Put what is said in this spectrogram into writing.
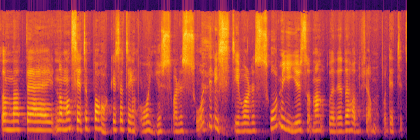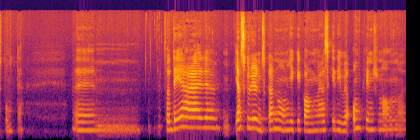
Sånn at eh, Når man ser tilbake, så tenker man å jøss, var det så dristig? Var det så mye som man allerede hadde framme på det tidspunktet? Ehm, så det er eh, Jeg skulle ønske at noen gikk i gang med å skrive om Kvinnejournalen og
